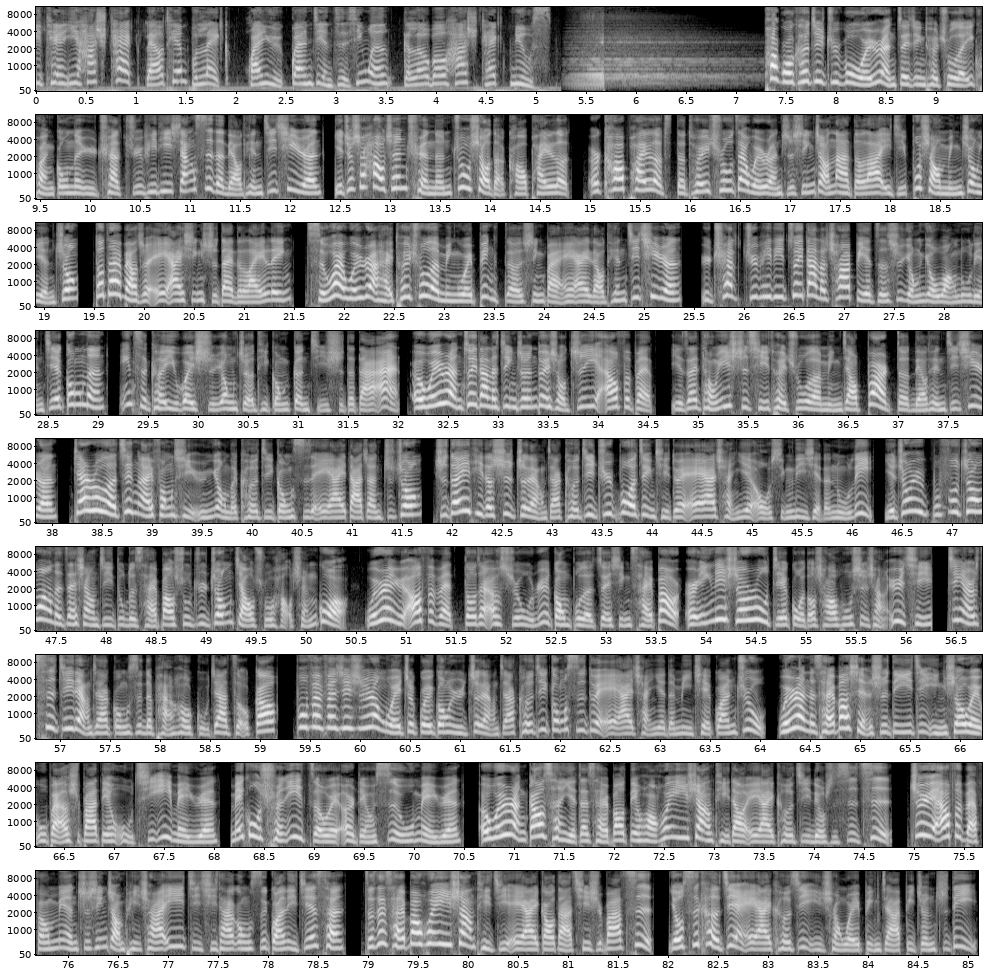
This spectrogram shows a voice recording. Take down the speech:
一天一 hashtag 聊天不累，寰宇关键字新闻 global hashtag news。跨国科技巨擘微软最近推出了一款功能与 ChatGPT 相似的聊天机器人，也就是号称全能助手的 Copilot。而 Copilot 的推出，在微软执行长纳德拉以及不少民众眼中，都代表着 AI 新时代的来临。此外，微软还推出了名为 Bing 的新版 AI 聊天机器人。与 ChatGPT 最大的差别，则是拥有网络连接功能，因此可以为使用者提供更及时的答案。而微软最大的竞争对手之一 Alphabet，也在同一时期推出了名叫 Bard 的聊天机器人，加入了近来风起云涌的科技公司 AI 大战之中。值得一提的是，这两家科技巨擘近期对 AI 产业呕心沥血的努力，也终于不负众望的在上季度的财报数据中交出好成果。微软与 Alphabet 都在二十五日公布了最新财报，而盈利收入结果都超乎市场预期，进而刺激两家公司的盘后股价走高。部分分析师认为，这归功于这两家科技公司对 AI 产业的密切关注。微软的财报显示，第一季营收为五百二十八点五七亿美元，每股纯益则为二点四五美元。而微软高层也在财报电话会议上提到 AI 科技六十四次。至于 Alphabet 方面，执行长皮查伊及其他公司管理阶层则在财报会议上提及 AI 高达七十八次。由此可见，AI 科技已成为兵家必争之地。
